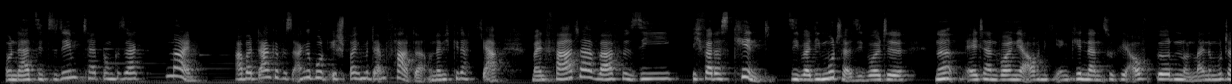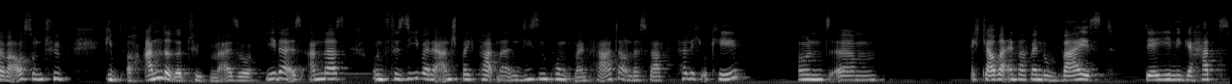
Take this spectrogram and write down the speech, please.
Und da hat sie zu dem Zeitpunkt gesagt, nein, aber danke fürs Angebot, ich spreche mit deinem Vater. Und da habe ich gedacht, ja, mein Vater war für sie, ich war das Kind, sie war die Mutter. Sie wollte, ne, Eltern wollen ja auch nicht ihren Kindern zu viel aufbürden und meine Mutter war auch so ein Typ. Gibt auch andere Typen, also jeder ist anders. Und für sie war der Ansprechpartner in diesem Punkt mein Vater und das war völlig okay. Und ähm, ich glaube einfach, wenn du weißt, derjenige hat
